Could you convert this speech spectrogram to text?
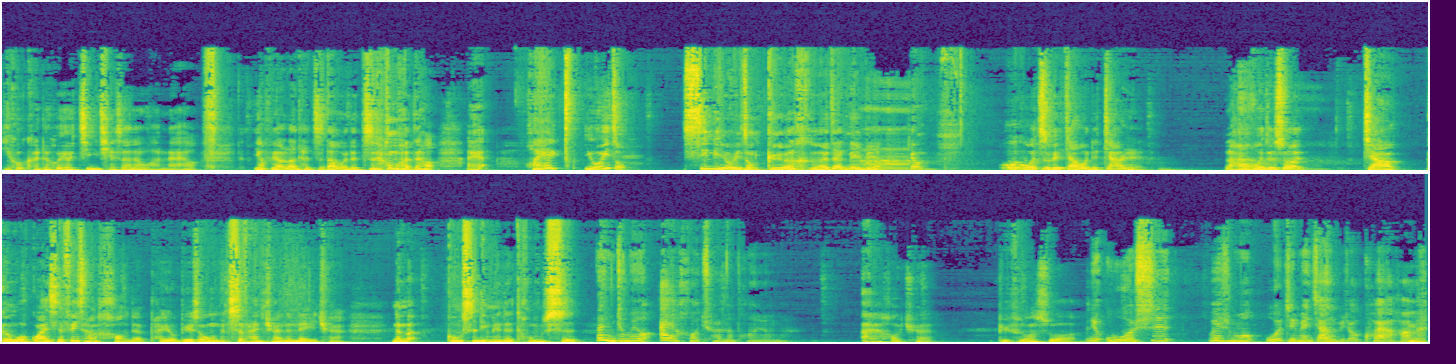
以后可能会有金钱上的往来哦，要不要让他知道我的支付宝账号？哎呀，好像有一种心里有一种隔阂在那边，啊就我我只会加我的家人，然后或者说加跟我关系非常好的朋友，比如说我们吃饭圈的那一圈，那么公司里面的同事那你就没有爱好圈的朋友吗？爱好圈，比方说，就我是为什么我这边加的比较快哈？嗯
